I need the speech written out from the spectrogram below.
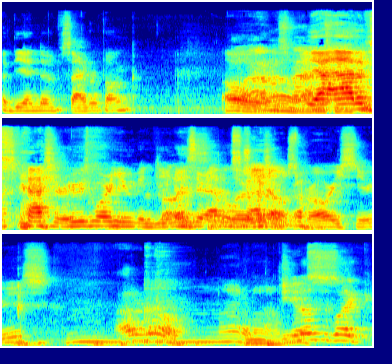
at the end of Cyberpunk. Oh, Adam oh. Smasher. Yeah, Adam Smasher. Who's more human, Probably Genos or Adam. Smasher? Genos, bro, are you serious? I don't know. Mm, I don't know. Genos is like.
